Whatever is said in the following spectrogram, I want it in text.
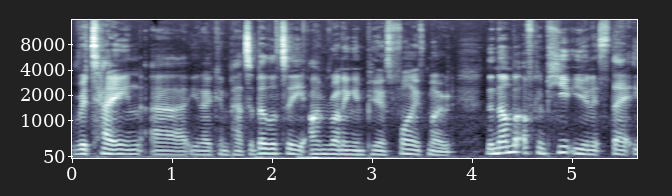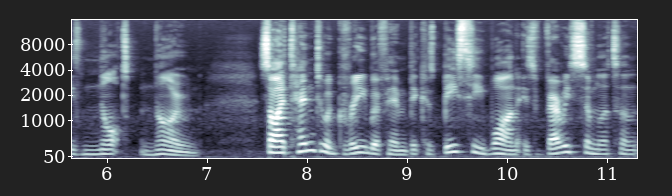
retain uh, you know compatibility. I'm running in PS5 mode. The number of compute units there is not known. So I tend to agree with him because BC1 is very similar to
